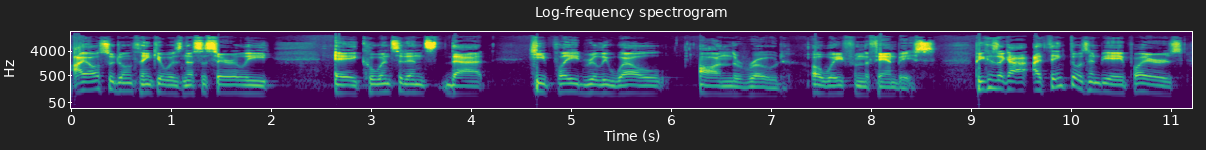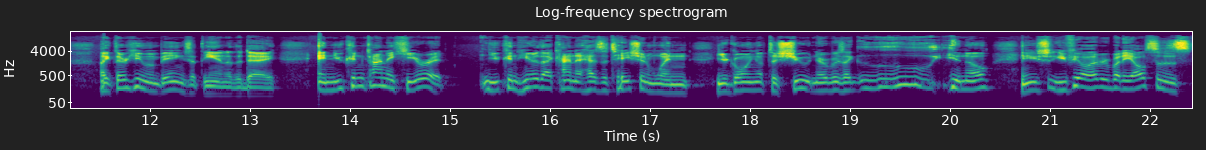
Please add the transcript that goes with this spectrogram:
I also don't think it was necessarily a coincidence that he played really well on the road away from the fan base. Because like I, I think those NBA players, like they're human beings at the end of the day, and you can kind of hear it you can hear that kind of hesitation when you're going up to shoot and everybody's like, ooh, you know, and you you feel everybody else's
